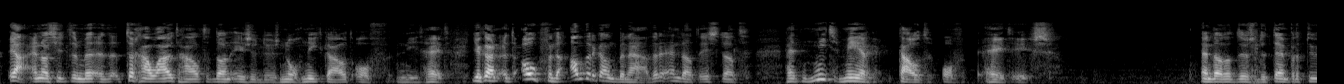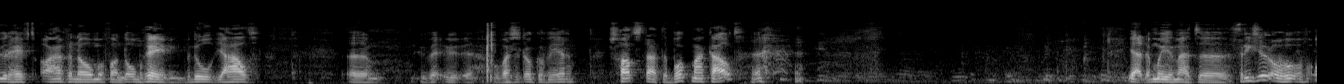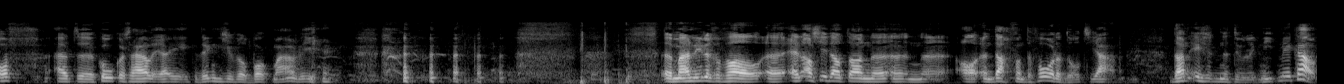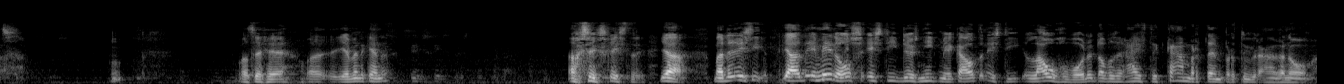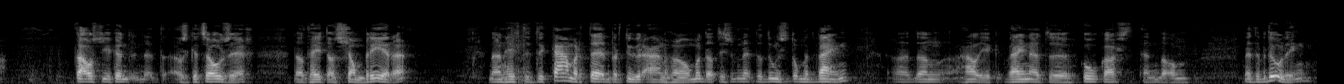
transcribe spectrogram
Ja, en als je het te gauw uithaalt, dan is het dus nog niet koud of niet heet. Je kan het ook van de andere kant benaderen, en dat is dat het niet meer koud of heet is. En dat het dus de temperatuur heeft aangenomen van de omgeving. Ik bedoel, je haalt. Uh, u, u, hoe was het ook alweer? Schat, staat de bok maar koud? ja, dan moet je hem uit de vriezer of, of uit de koelkast halen. Ja, ik drink niet zoveel bok, maar wie. uh, maar in ieder geval, uh, en als je dat dan uh, een, een dag van tevoren doet, ja, dan is het natuurlijk niet meer koud. Wat zeg je? Jij bent een kenner? Sinds gisteren. Oh, sinds gisteren. Ja, maar dan is die, ja, inmiddels is die dus niet meer koud en is die lauw geworden. Dat wil zeggen, hij heeft de kamertemperatuur aangenomen. Trouwens, je kunt, als ik het zo zeg, dat heet dan chambreren. Dan heeft het de kamertemperatuur aangenomen. Dat, is, dat doen ze toch met wijn. Uh, dan haal je wijn uit de koelkast en dan met de bedoeling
